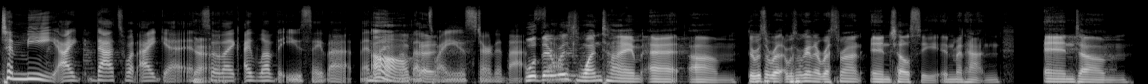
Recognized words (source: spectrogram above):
to me, I that's what I get. And Yeah. so like I love that you say that, and Oh, I love that's why you started that. Well, there so. was one time at um, there was a re- I was working at a restaurant in Chelsea in Manhattan, and um,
